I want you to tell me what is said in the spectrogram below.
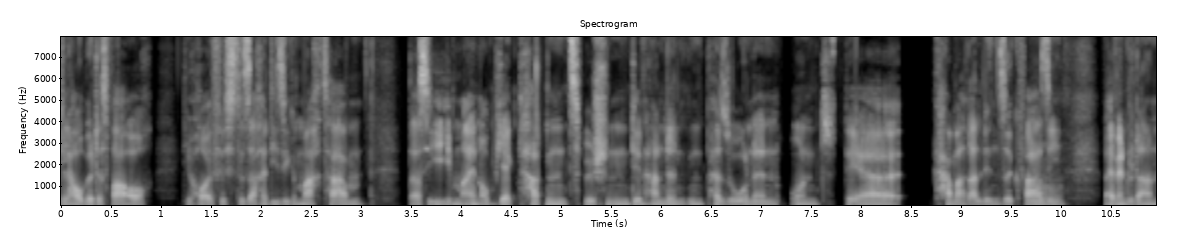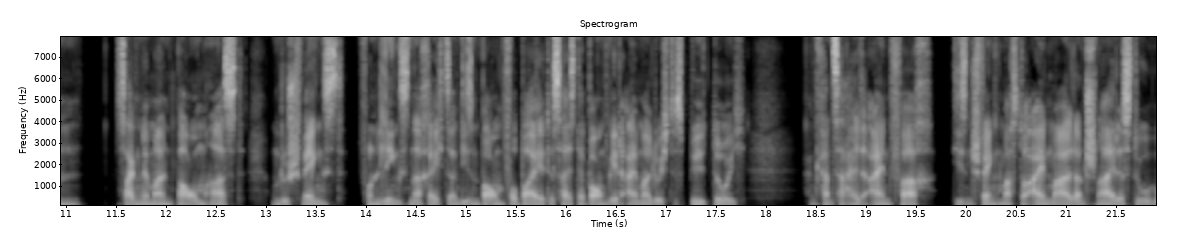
glaube, das war auch die häufigste Sache, die sie gemacht haben, dass sie eben ein Objekt hatten zwischen den handelnden Personen und der Kameralinse quasi. Mhm. Weil wenn du dann, sagen wir mal, einen Baum hast und du schwenkst von links nach rechts an diesem Baum vorbei, das heißt, der Baum geht einmal durch das Bild durch, dann kannst du halt einfach, diesen Schwenk machst du einmal, dann schneidest du,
